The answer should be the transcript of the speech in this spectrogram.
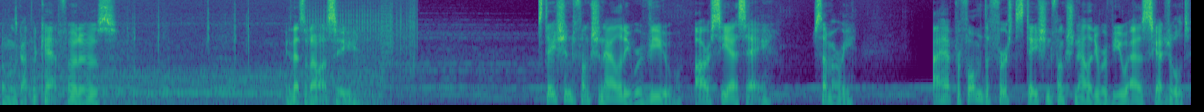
Someone's got their cat photos. That's what I want to see. Station Functionality Review, RCSA. Summary. I have performed the first station functionality review as scheduled.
